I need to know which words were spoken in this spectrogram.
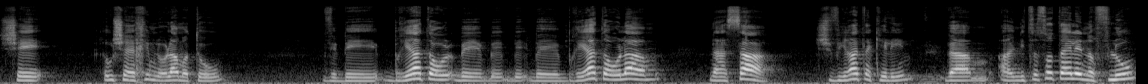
שהיו שייכים לעולם התוהו, ובבריאת העול, העולם נעשה שבירת הכלים, והניצוצות האלה נפלו,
